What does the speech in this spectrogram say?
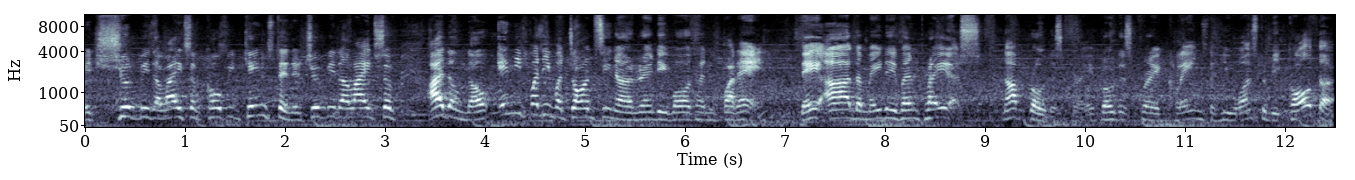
It should be the likes of Kofi Kingston. It should be the likes of, I don't know, anybody but John Cena and Randy Orton. But hey, they are the main event players not Brodus Clay. Brodus Clay claims that he wants to be called the,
